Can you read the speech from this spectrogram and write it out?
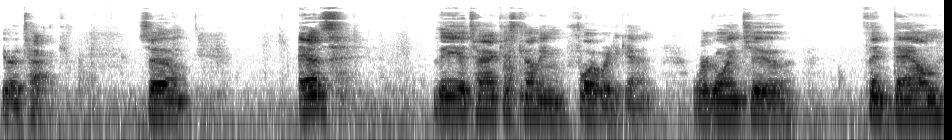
your attack. So as the attack is coming forward again, we're going to think down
